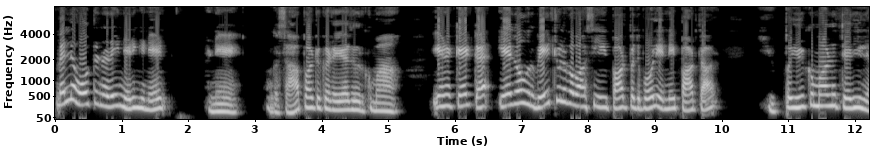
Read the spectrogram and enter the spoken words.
மெல்ல ஓட்டுநரை நெருங்கினேன். அண்ணே அங்க சாப்பாட்டு கிடையாது இருக்குமா? என கேட்க ஏதோ ஒரு வேற்றுலக வாசியை பார்ப்பது போல் என்னை பார்த்தார். இப்ப இருக்குமான்னு தெரியல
